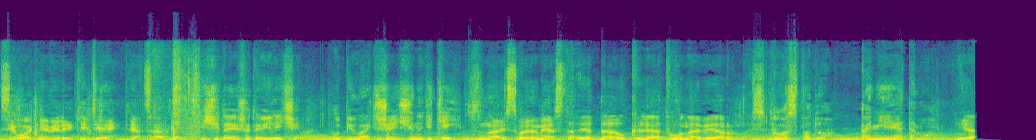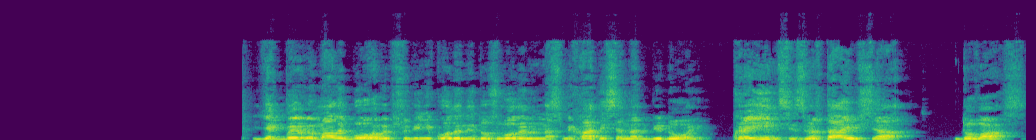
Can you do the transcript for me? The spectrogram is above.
Сегодня великий день для церкви. Ты считаешь это величием? Убивать женщин и детей? Знай свое место. Ты дал клятву на верность. Господу, а не этому. Якби ви мали Бога, ви б собі ніколи не дозволили насміхатися над бідою. Українці, звертаюся до вас.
